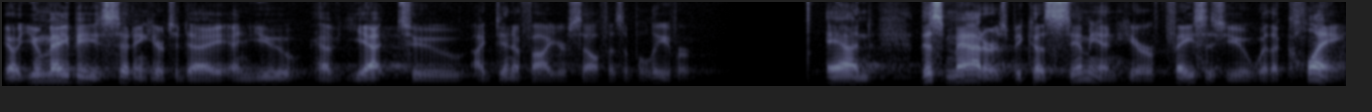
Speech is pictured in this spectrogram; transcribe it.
You know, you may be sitting here today and you have yet to identify yourself as a believer. And this matters because Simeon here faces you with a claim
